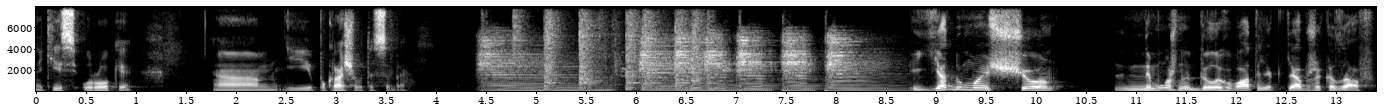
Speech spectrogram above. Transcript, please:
якісь уроки і покращувати себе. Я думаю, що не можна делегувати, як я вже казав,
